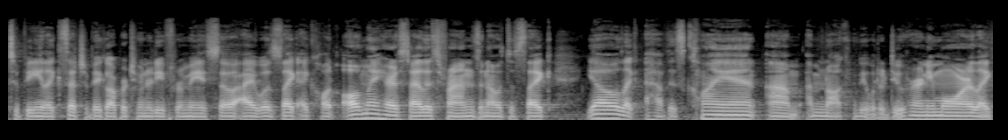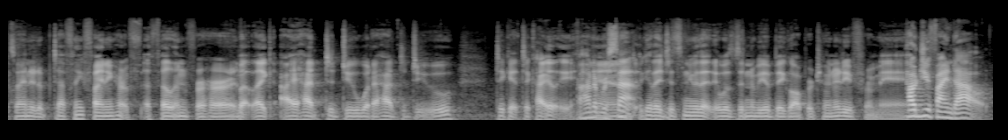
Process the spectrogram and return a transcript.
to be like such a big opportunity for me so I was like I called all my hairstylist friends and I was just like yo like I have this client um I'm not going to be able to do her anymore like so I ended up definitely finding her a fill-in for her but like I had to do what I had to do to get to Kylie 100%. And because I just knew that it was going to be a big opportunity for me How'd you find out?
